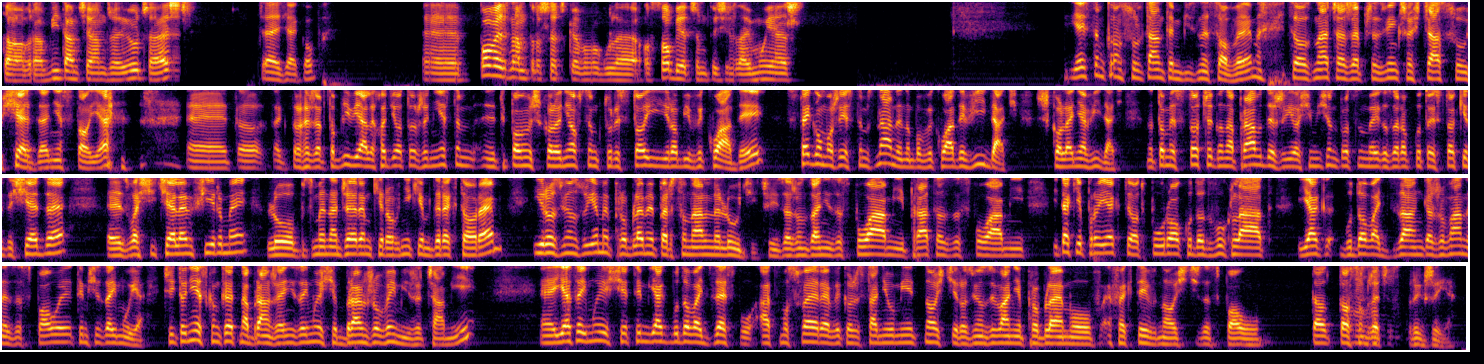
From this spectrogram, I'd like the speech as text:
Dobra, witam Cię Andrzeju, cześć. Cześć Jakub. E, powiedz nam troszeczkę w ogóle o sobie, czym Ty się zajmujesz. Ja jestem konsultantem biznesowym, co oznacza, że przez większość czasu siedzę, nie stoję. E, to tak trochę żartobliwie, ale chodzi o to, że nie jestem e, typowym szkoleniowcem, który stoi i robi wykłady. Z tego może jestem znany, no bo wykłady widać, szkolenia widać. Natomiast to, czego naprawdę żyje 80% mojego zarobku, to jest to, kiedy siedzę z właścicielem firmy lub z menadżerem, kierownikiem, dyrektorem i rozwiązujemy problemy personalne ludzi, czyli zarządzanie zespołami, praca z zespołami i takie projekty od pół roku do dwóch lat, jak budować zaangażowane zespoły, tym się zajmuję. Czyli to nie jest konkretna branża, ja nie zajmuję się branżowymi rzeczami, e, ja zajmuję się tym, jak budować zespół, atmosferę, wykorzystanie umiejętności, rozwiązywanie problemów, efektywność zespołu. To, to są mhm. rzeczy, z których żyję.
